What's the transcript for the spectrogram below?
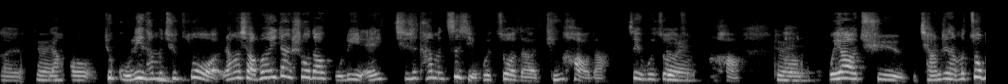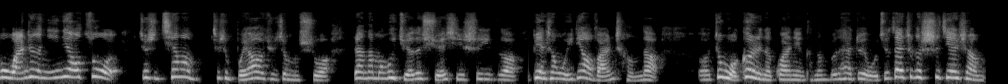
呃，然后就鼓励他们去做。然后小朋友一旦受到鼓励，哎，其实他们自己会做的挺好的。自己会做的非常好，嗯，不要去强制他们做不完这个，你一定要做，就是千万就是不要去这么说，让他们会觉得学习是一个变成我一定要完成的，呃，这我个人的观念可能不太对，我觉得在这个世界上，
